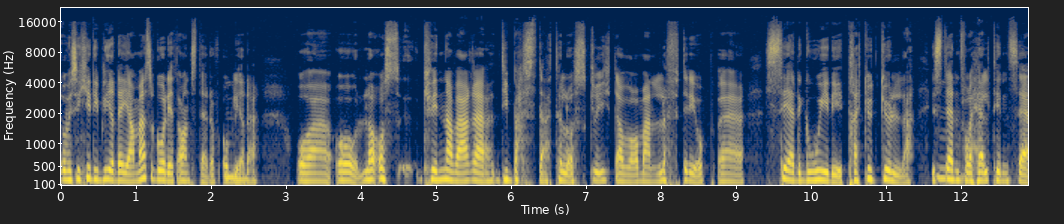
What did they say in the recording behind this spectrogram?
og hvis ikke de blir det hjemme, så går de et annet sted og, og blir det. Og, og la oss kvinner være de beste til å skryte av våre menn, løfte de opp, eh, se det gode i de, trekke ut gullet, istedenfor å hele tiden se,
